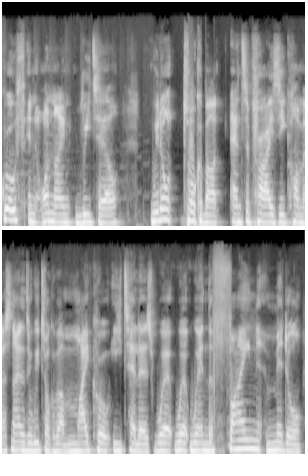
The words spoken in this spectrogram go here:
growth in online retail. We don't talk about enterprise e-commerce, neither do we talk about micro e-tailers. We're, we're, we're in the fine middle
